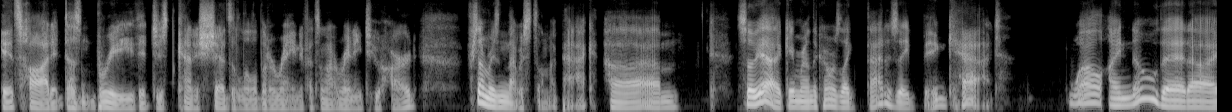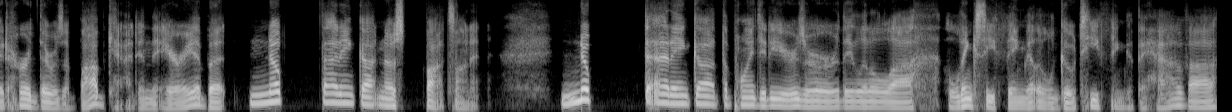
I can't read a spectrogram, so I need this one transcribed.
it's hot. It doesn't breathe. It just kind of sheds a little bit of rain if it's not raining too hard. For some reason, that was still in my pack. Um, so yeah, I came around the corner. Was like, that is a big cat. Well, I know that I'd heard there was a bobcat in the area, but nope, that ain't got no spots on it. Nope, that ain't got the pointed ears or the little uh, lynxy thing, that little goatee thing that they have. Uh,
